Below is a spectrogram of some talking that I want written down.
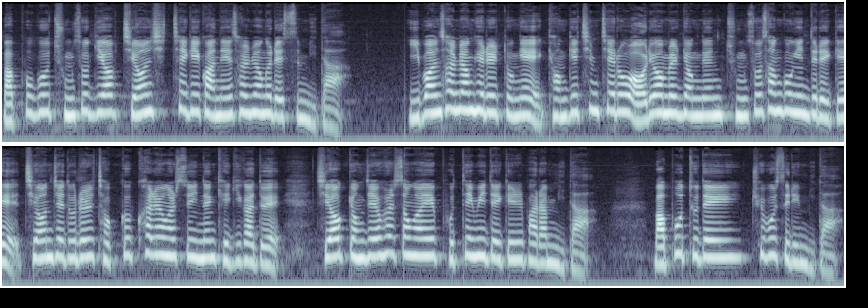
마포구 중소기업 지원 시책에 관해 설명을 했습니다. 이번 설명회를 통해 경기 침체로 어려움을 겪는 중소상공인들에게 지원 제도를 적극 활용할 수 있는 계기가 돼 지역 경제 활성화에 보탬이 되길 바랍니다. 마포투데이 최보슬입니다.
